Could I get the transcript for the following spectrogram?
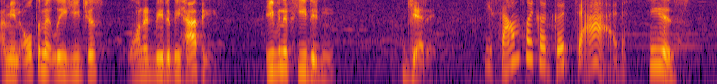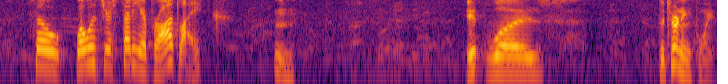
I mean, ultimately, he just wanted me to be happy, even if he didn't get it. He sounds like a good dad. He is. So, what was your study abroad like? Hmm. It was the turning point,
